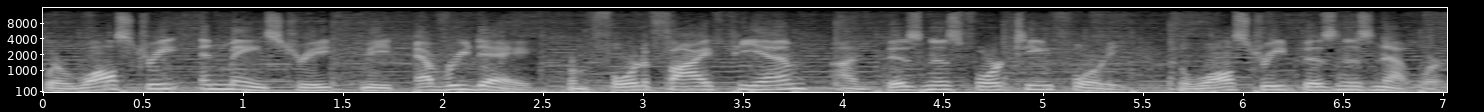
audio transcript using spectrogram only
where Wall Street and Main Street meet every day from 4 to 5 p.m. on Business 1440, the Wall Street Business Network.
